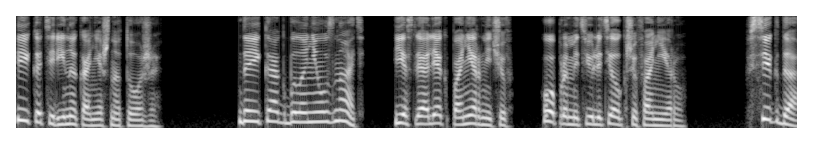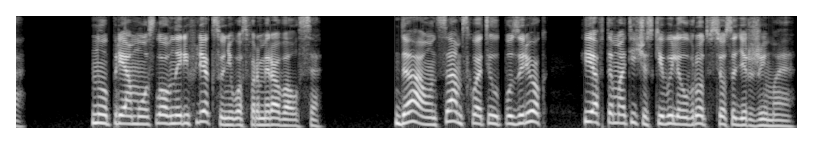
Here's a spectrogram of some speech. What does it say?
И Екатерина, конечно, тоже. Да и как было не узнать, если Олег, понервничав, опрометью летел к шифонеру. Всегда. Ну, прямо условный рефлекс у него сформировался. Да, он сам схватил пузырек и автоматически вылил в рот все содержимое.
